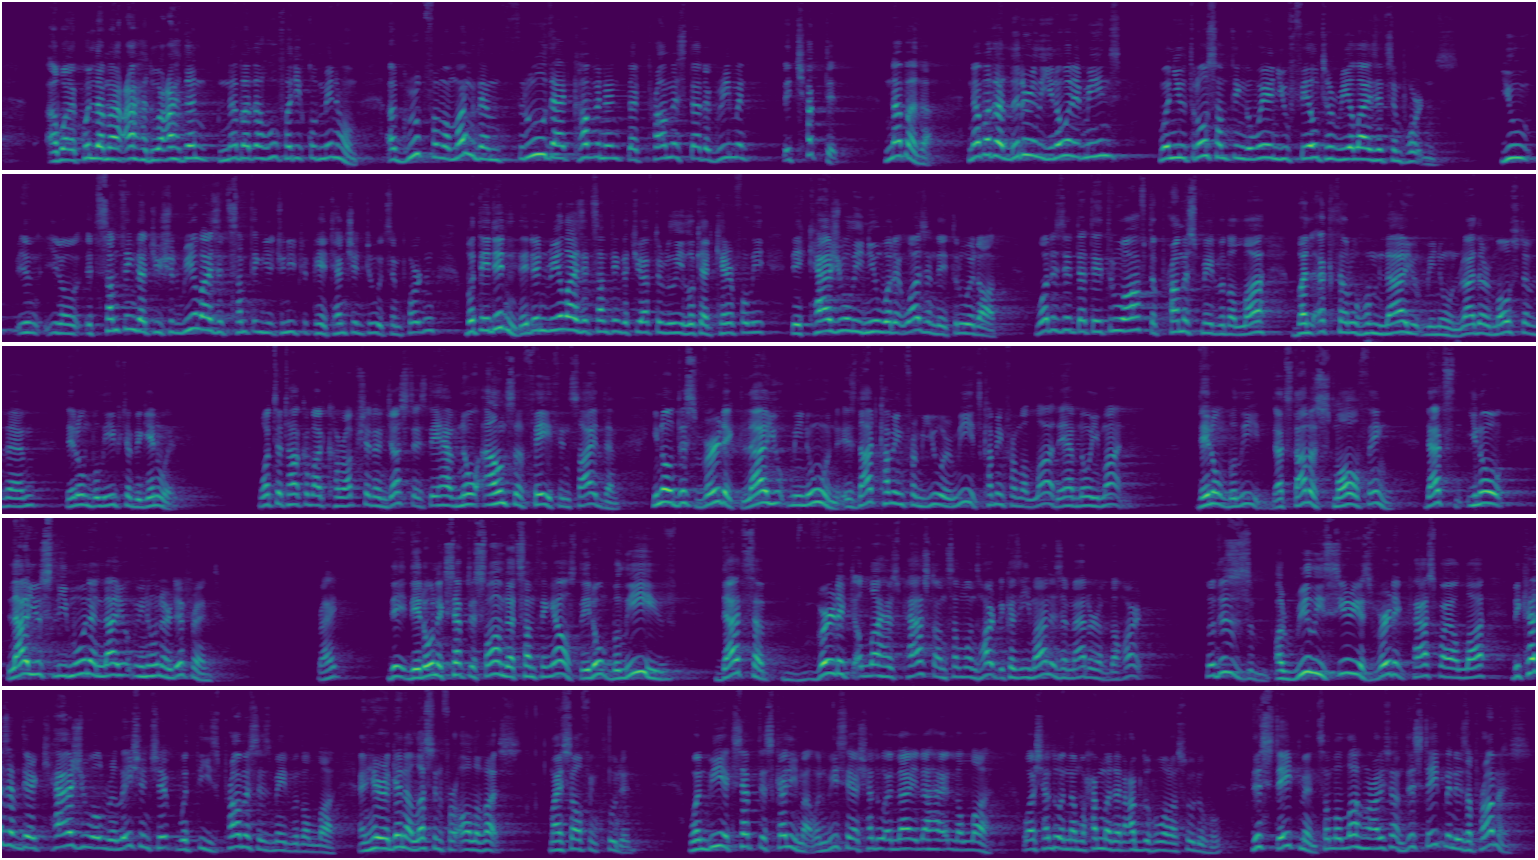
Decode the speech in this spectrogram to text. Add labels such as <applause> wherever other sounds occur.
منهم, A group from among them, through that covenant, that promise, that agreement, they chucked it. Nabada. Nabada, literally, you know what it means? When you throw something away and you fail to realize its importance. You, you know, it's something that you should realize it's something that you need to pay attention to, it's important, but they didn't. They didn't realize it's something that you have to really look at carefully. They casually knew what it was and they threw it off. What is it that they threw off? The promise made with Allah. بَلْ أَكْثَرُهُمْ لَا يُؤْمِنُونَ Rather, most of them, they don't believe to begin with. What to talk about corruption and justice? They have no ounce of faith inside them. You know, this verdict, la yu'minun, is not coming from you or me, it's coming from Allah. They have no iman. They don't believe. That's not a small thing. That's, you know, la yuslimun and la yu'minun are different. Right? They, they don't accept Islam, that's something else. They don't believe. that's a verdict Allah has passed on someone's heart because iman is a matter of the heart. So this is a really serious verdict passed by Allah because of their casual relationship with these promises made with Allah. And here again, a lesson for all of us myself included. When we accept this kalima, when we say, Ashhadu an la ilaha illallah, wa ashhadu anna Muhammadan abduhu wa rasuluhu, this statement, sallallahu alayhi wasallam, this statement is a promise.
